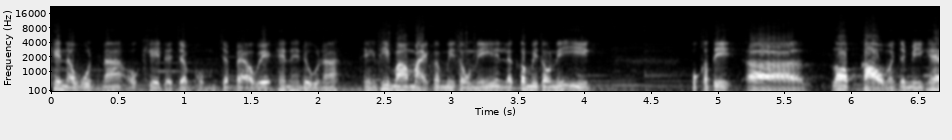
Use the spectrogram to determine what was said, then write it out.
ขึ้นอาวุธนะโอเคเดี๋ยวจะผมจะไปเอาไว้ขึ้นให้ดูนะสิ่งที่มาใหม่ก็มีตรงนี้แล้วก็มีตรงนี้อีกปกติรอบเก่ามันจะมีแค่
